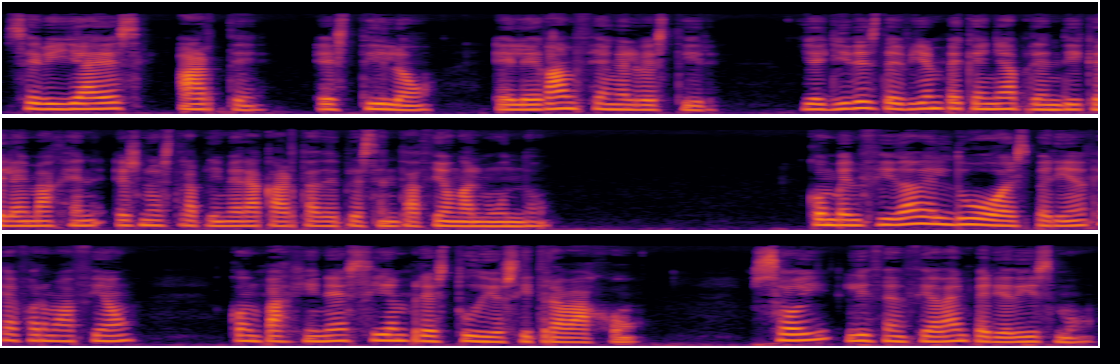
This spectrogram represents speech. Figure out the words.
Sevilla es arte, estilo, elegancia en el vestir, y allí desde bien pequeña aprendí que la imagen es nuestra primera carta de presentación al mundo. Convencida del dúo experiencia-formación, compaginé siempre estudios y trabajo. Soy licenciada en periodismo.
